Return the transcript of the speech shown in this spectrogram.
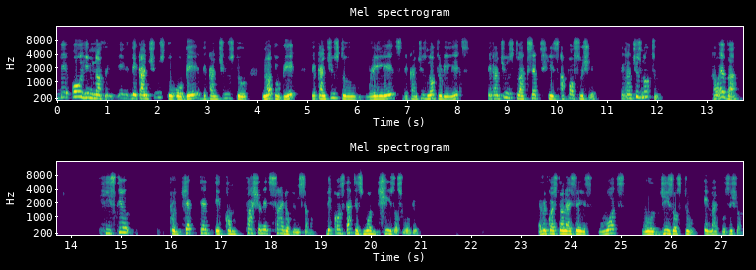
they owe him nothing. They can choose to obey, they can choose to not obey, they can choose to relate, they can choose not to relate, they can choose to accept his apostleship, they can choose not to. However, he still projected a compassionate side of himself because that is what Jesus will do. Every question I say is, what will Jesus do in my position?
